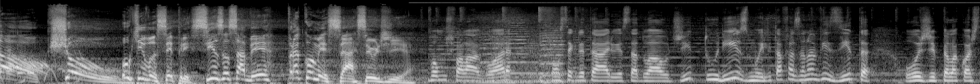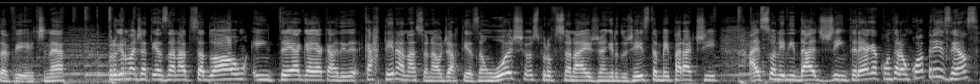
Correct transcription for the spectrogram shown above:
Talk Show! O que você precisa saber para começar seu dia. Vamos falar agora com o secretário estadual de Turismo. Ele está fazendo uma visita hoje pela Costa Verde, né? Programa de artesanato estadual entrega a carteira nacional de artesão hoje aos profissionais de Angra dos Reis, também para ti. As solenidades de entrega contarão com a presença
